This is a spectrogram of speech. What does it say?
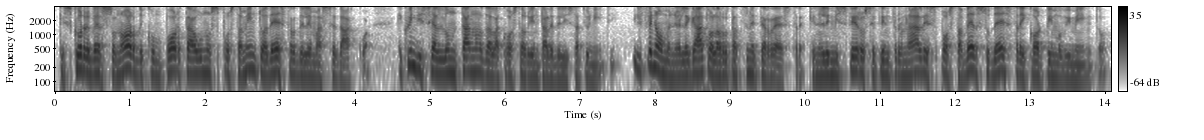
che scorre verso nord, comporta uno spostamento a destra delle masse d'acqua, che quindi si allontanano dalla costa orientale degli Stati Uniti. Il fenomeno è legato alla rotazione terrestre, che nell'emisfero settentrionale sposta verso destra i corpi in movimento,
